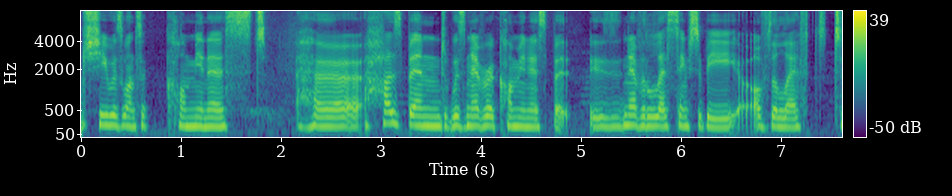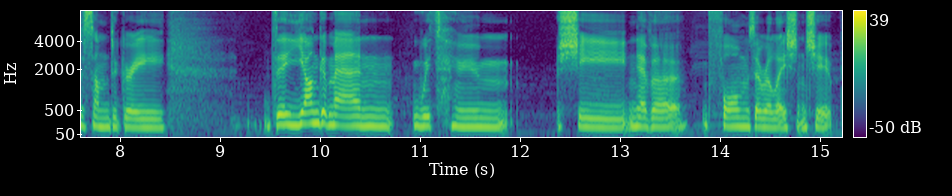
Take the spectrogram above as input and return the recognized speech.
she was once a communist. Her husband was never a communist, but is nevertheless seems to be of the left to some degree. The younger man with whom she never forms a relationship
